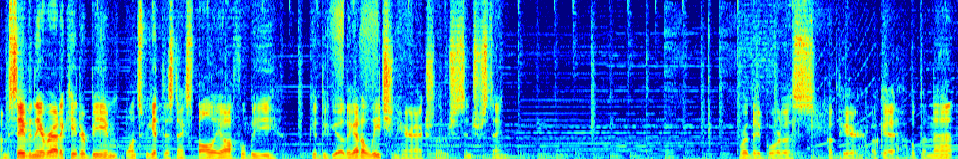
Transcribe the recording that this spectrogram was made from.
I'm saving the Eradicator beam. Once we get this next volley off, we'll be good to go. They got a leech in here, actually, which is interesting. Where'd they board us? Up here. Okay, open that.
